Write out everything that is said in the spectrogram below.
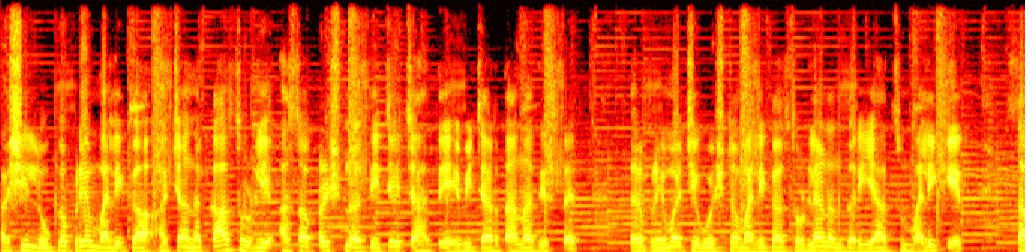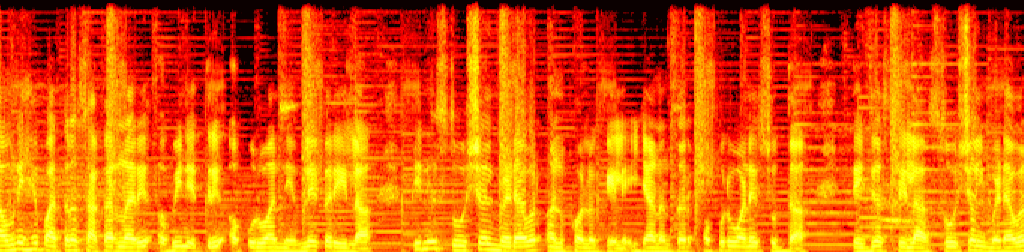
अशी लोकप्रिय मालिका अचानक का सोडली असा प्रश्न तिचे चाहते विचारताना दिसत आहेत तर प्रेमाची गोष्ट मालिका सोडल्यानंतर याच मालिकेत सावनी हे पात्र साकारणारी अभिनेत्री अपूर्वा नेमलेकर हिला तिने सोशल मीडियावर अनफॉलो केले. यानंतर अपूर्वाने सुद्धा तेजस्वीला सोशल मीडियावर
